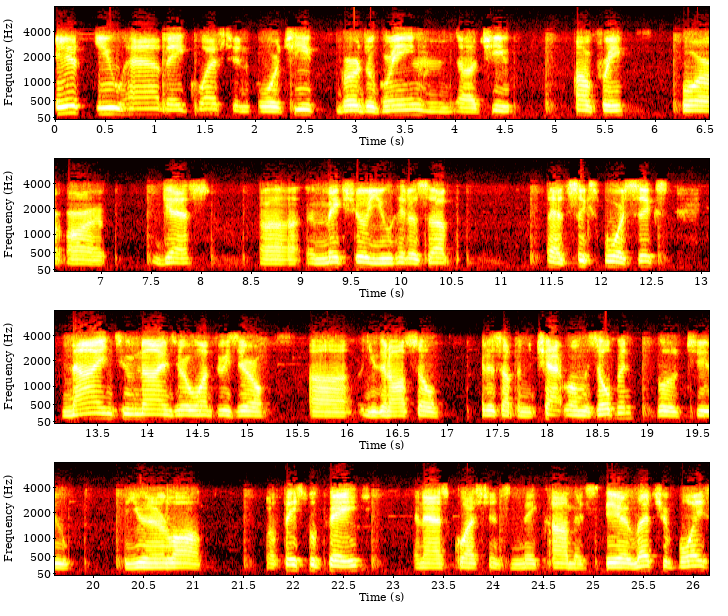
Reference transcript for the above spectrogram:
If you have a question for Chief Virgil Green, uh, Chief Humphrey, or our guests, uh, and make sure you hit us up at 646 929 0130. Uh, you can also Hit us up in the chat room is open. Go to the Union Law uh, Facebook page and ask questions and make comments there. Let your voice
